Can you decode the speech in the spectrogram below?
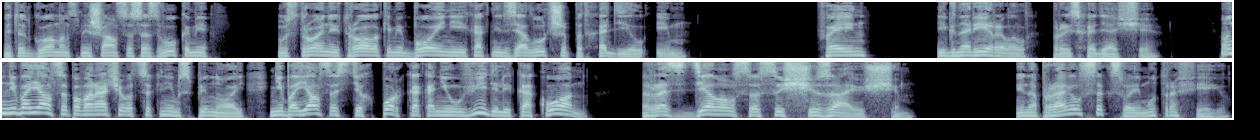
Этот гомон смешался со звуками, устроенный троллоками бойни, и как нельзя лучше подходил им. Фейн игнорировал происходящее. Он не боялся поворачиваться к ним спиной, не боялся с тех пор, как они увидели, как он разделался с исчезающим и направился к своему трофею.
